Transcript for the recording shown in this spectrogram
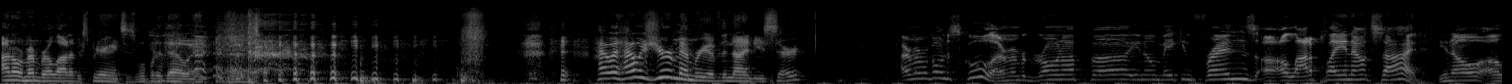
I don't remember a lot of experiences. We'll put it that way. how how is your memory of the '90s, sir? I remember going to school. I remember growing up, uh, you know, making friends, a, a lot of playing outside. You know, a,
